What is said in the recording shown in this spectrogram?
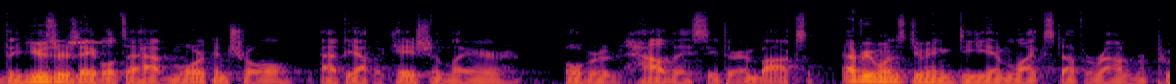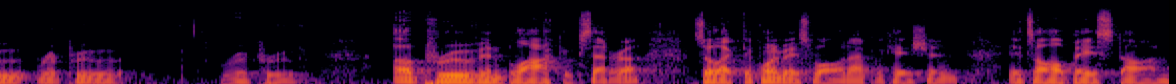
the user is able to have more control at the application layer over how they see their inbox. Everyone's doing DM like stuff around reprove, reprove, reprove, approve and block, etc. So like the Coinbase wallet application, it's all based on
